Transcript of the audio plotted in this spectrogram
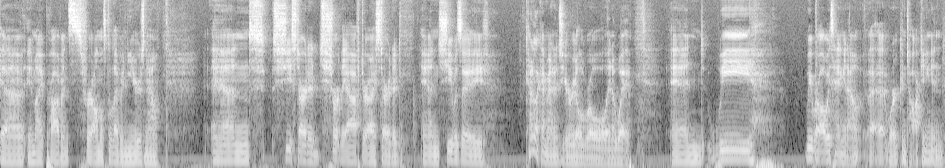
uh, in my province for almost 11 years now. And she started shortly after I started, and she was a kind of like a managerial role in a way. And we we were always hanging out at work and talking and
